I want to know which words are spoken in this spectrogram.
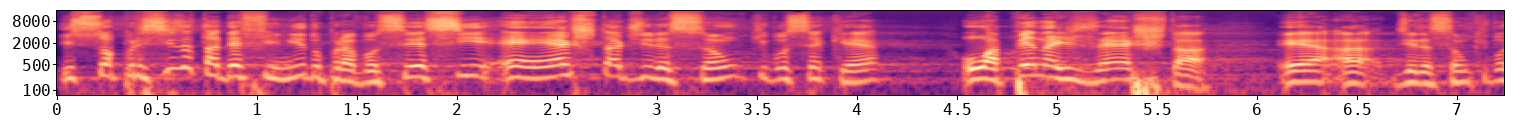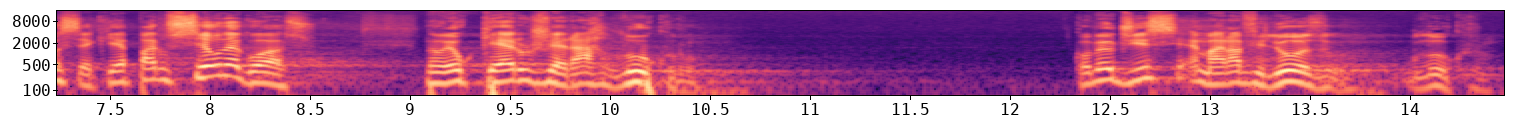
Isso só precisa estar definido para você se é esta a direção que você quer ou apenas esta é a direção que você quer para o seu negócio. Não, eu quero gerar lucro. Como eu disse, é maravilhoso o lucro.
